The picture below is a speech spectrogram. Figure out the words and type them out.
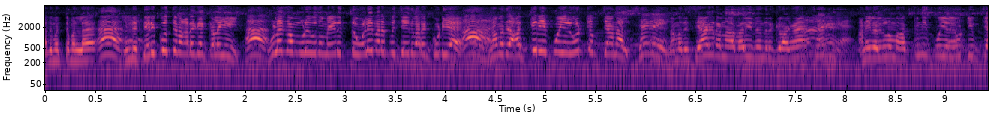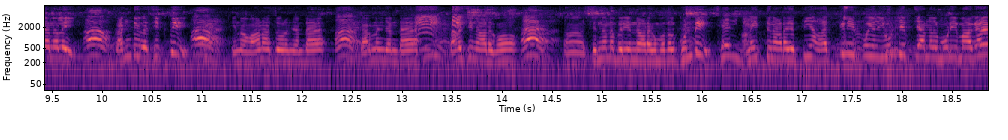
அது மட்டுமல்ல. இந்த தெருக்கூத்து நாடக கலையை. உலகம் முழுவதும் எடுத்து ஒளிபரப்பு செய்து வரக்கூடிய. நமது அக்னி புயல் யூடியூப் சேனல் நமது சேகரனார் வழி தந்திருக்காங்க சரிங்க. அனைவர்களும் அக்னி புயல் யூடியூப் சேனலை. கண்டு ரசித்து. இன்னும் வானாசூரன் சண்டை. கர்ணன் சண்டை கடைசி நாடகம் சின்ன பெரிய நாடகம் முதல் கொண்டு. அனைத்து நாடகத்தையும் அக்னி புயல் யூடியூப் சேனல் மூலியமாக.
